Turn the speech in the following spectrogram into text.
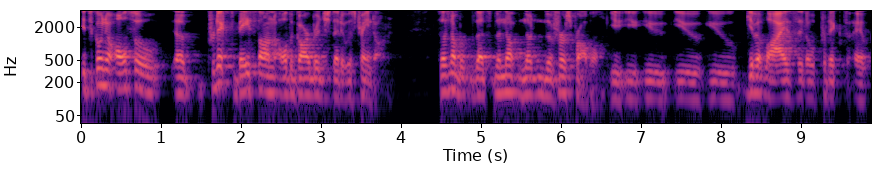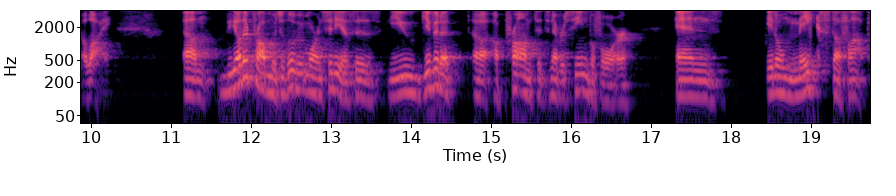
it's going to also uh, predict based on all the garbage that it was trained on. So that's number. That's the no, the first problem. You you you you you give it lies, it'll predict a, a lie. Um, the other problem, which is a little bit more insidious, is you give it a, a, a prompt it's never seen before, and it'll make stuff up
